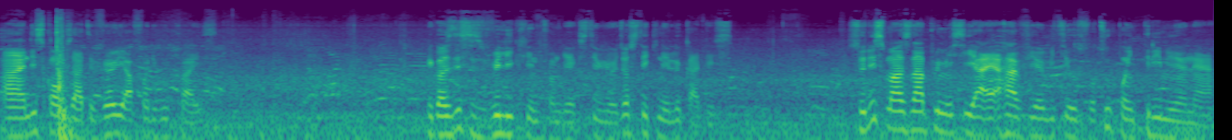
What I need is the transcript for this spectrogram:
and this comes at a very affordable price. Because this is really clean from the exterior. Just taking a look at this. So this Mazda Primacy I have here retails for 2.3 million naira.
